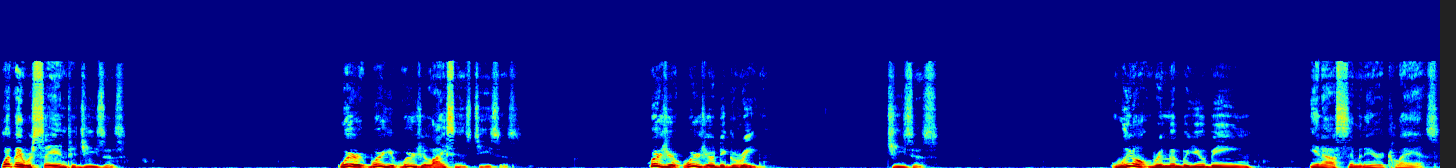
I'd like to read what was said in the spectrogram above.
What they were saying to Jesus, where, where you, where's your license, Jesus? Where's your, where's your degree, Jesus? we don't remember you being in our seminary class.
